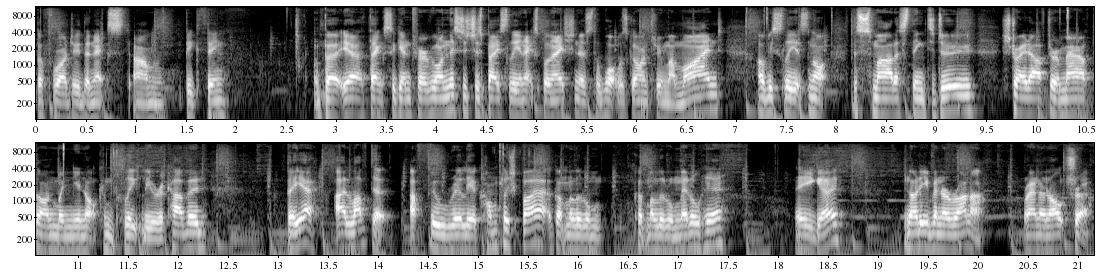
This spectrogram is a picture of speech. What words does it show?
before I do the next um, big thing. But yeah, thanks again for everyone. This is just basically an explanation as to what was going through my mind. Obviously, it's not the smartest thing to do straight after a marathon when you're not completely recovered. But yeah, I loved it. I feel really accomplished by it. I got my little, got my little medal here. There you go. Not even a runner, ran an ultra.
